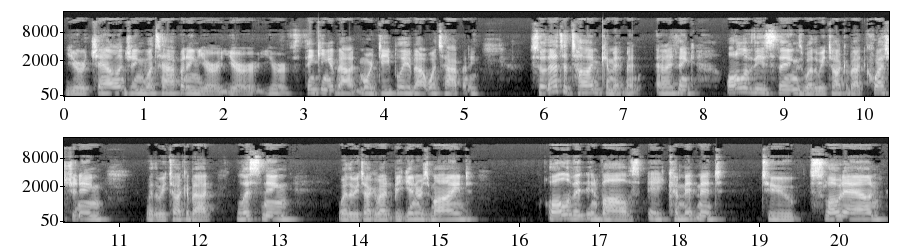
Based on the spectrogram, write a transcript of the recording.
You're challenging what's happening. You're you're you're thinking about more deeply about what's happening. So that's a time commitment. And I think all of these things, whether we talk about questioning, whether we talk about listening, whether we talk about beginner's mind, all of it involves a commitment to slow down,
